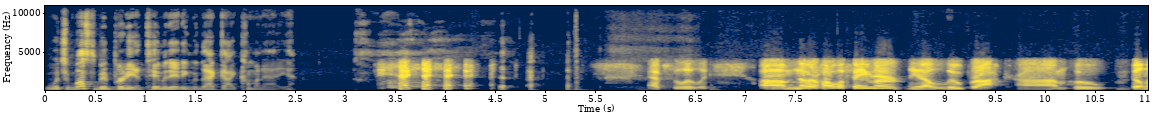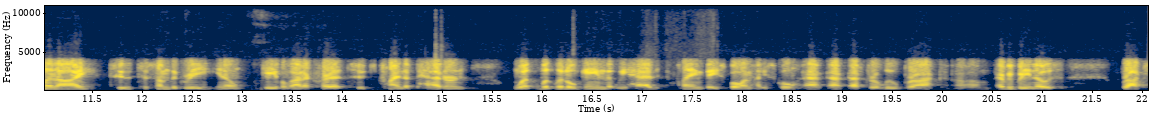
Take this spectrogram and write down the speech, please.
Which must have been pretty intimidating with that guy coming at you. Absolutely. Um, another Hall of Famer, you know, Lou Brock, um, who Bill and I, to to some degree, you know, gave a lot of credit to trying to pattern what what little game that we had playing baseball in high school a, a, after Lou Brock. Um, everybody knows Brock's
